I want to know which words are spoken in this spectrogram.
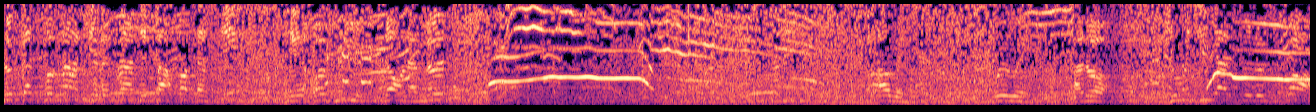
Le 80 qui avait fait un départ fantastique est revenu dans la meute. Ah oui, oui, oui. Alors, je vous signale que le 3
